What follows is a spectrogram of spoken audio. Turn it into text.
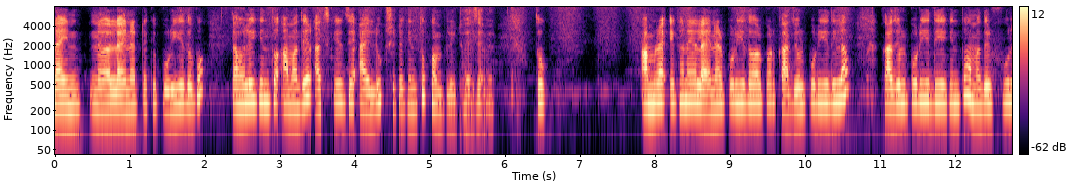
লাইন লাইনারটাকে পরিয়ে দেবো। তাহলেই কিন্তু আমাদের আজকের যে আই লুক সেটা কিন্তু কমপ্লিট হয়ে যাবে। তো আমরা এখানে লাইনার পরিয়ে দেওয়ার পর কাজল পরিয়ে দিলাম। কাজল পরিয়ে দিয়ে কিন্তু আমাদের ফুল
